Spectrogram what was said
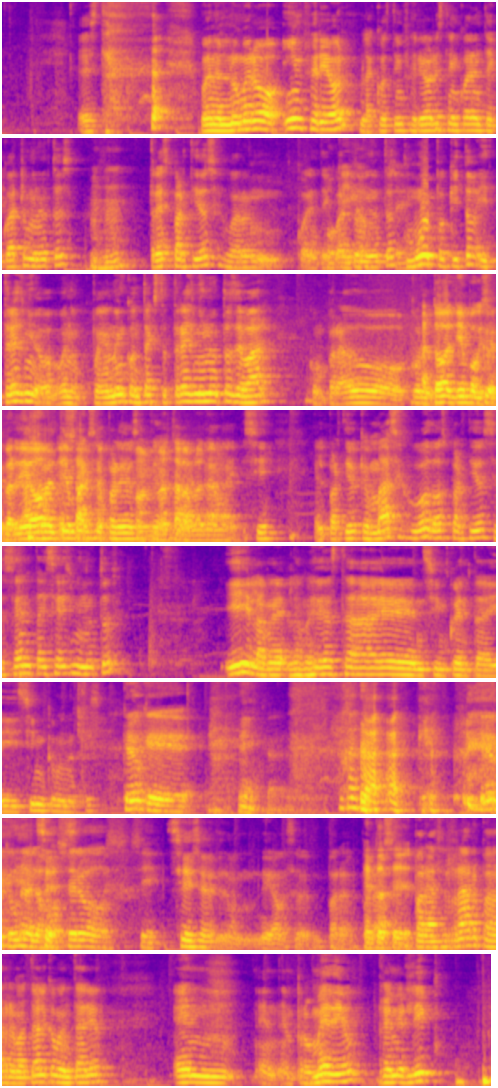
Está. bueno, el número inferior, la cota inferior está en 44 minutos. Tres partidos se jugaron 44 Poquito, minutos, sí. muy poquito. Y tres minutos, bueno, poniendo en contexto, tres minutos de bar comparado con. A todo el tiempo que se con- perdió, a todo el tiempo exacto, que se perdió. no estar la pelota. Ah, Sí, el partido que más se jugó, dos partidos, 66 minutos. Y la, me- la media está en 55 minutos. Creo que... Creo que uno de los Sí. voceros... Sí. Sí, se- digamos, eh, para, para, Entonces- para cerrar, para rematar el comentario, en, en, en promedio, Premier League,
